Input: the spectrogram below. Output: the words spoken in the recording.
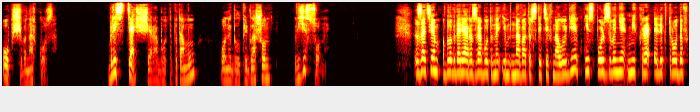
общего наркоза. Блестящая работа, потому он и был приглашен в Ессоны. Затем, благодаря разработанной им новаторской технологии использования микроэлектродов,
